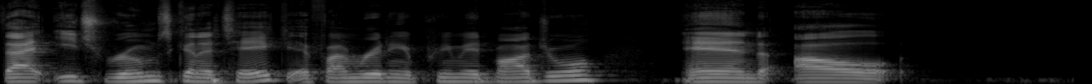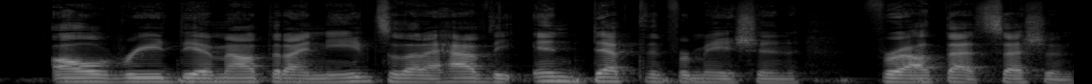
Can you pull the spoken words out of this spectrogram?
that each room's going to take if I'm reading a pre-made module and I'll I'll read the amount that I need so that I have the in-depth information throughout that session.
